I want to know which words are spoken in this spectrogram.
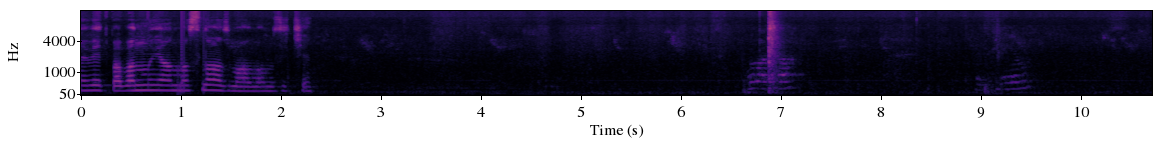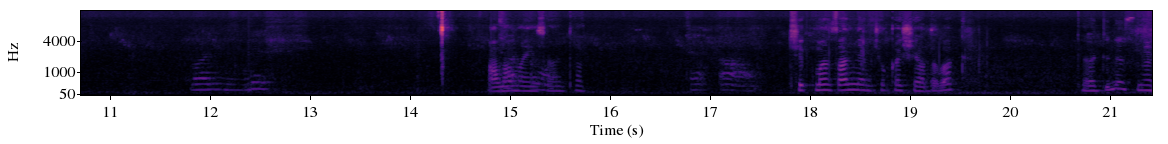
Evet babanın uyanması lazım almamız için. Alamayız zaten. Çıkmaz annem çok aşağıda bak. Gördünüz mü?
